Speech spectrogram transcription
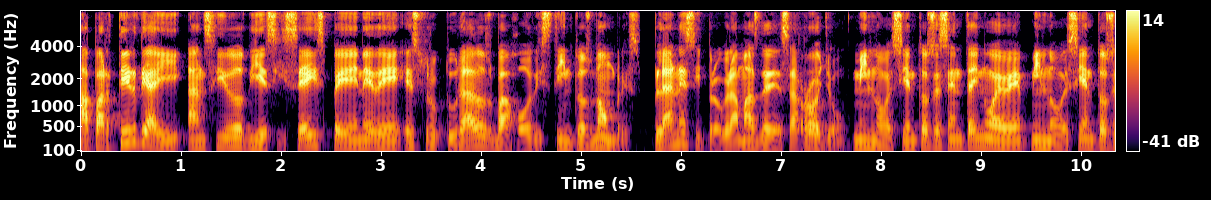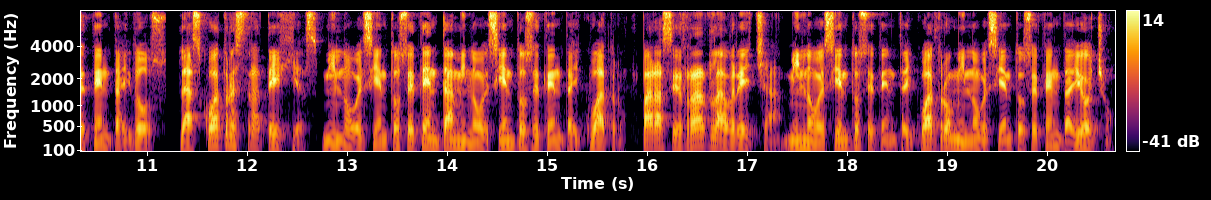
A partir de ahí han sido 16 PND estructurados bajo distintos nombres, Planes y Programas de Desarrollo 1969-1972, las cuatro estrategias 1970-1974, para cerrar la brecha 1974-1978,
